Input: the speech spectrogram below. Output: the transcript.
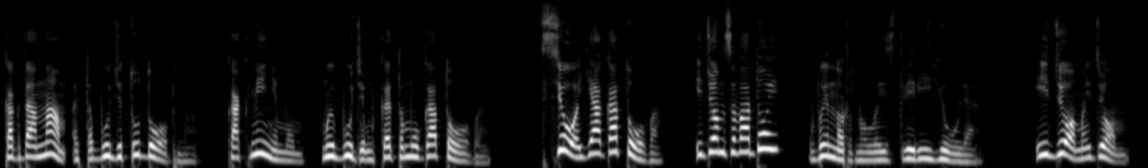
когда нам это будет удобно. Как минимум, мы будем к этому готовы. «Все, я готова. Идем за водой?» — вынырнула из двери Юля. «Идем, идем.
